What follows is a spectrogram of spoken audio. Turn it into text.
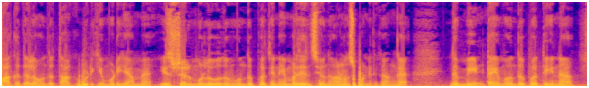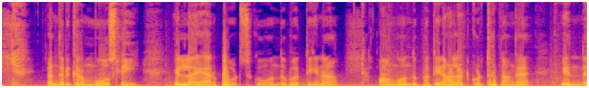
தாக்குதலை வந்து தாக்குப்பிடிக்க முடியாமல் இஸ்ரேல் முழுவதும் வந்து பார்த்திங்கன்னா எமர்ஜென்சி வந்து அனௌன்ஸ் பண்ணியிருக்காங்க. இந்த மீன் டைம் வந்து பார்த்திங்கன்னா அங்கே இருக்கிற மோஸ்ட்லி எல்லா ஏர்போர்ட்ஸுக்கும் வந்து பார்த்திங்கன்னா அவங்க வந்து பார்த்திங்கன்னா அலர்ட் கொடுத்துருக்காங்க. எந்த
